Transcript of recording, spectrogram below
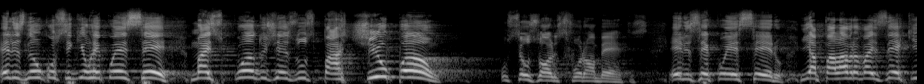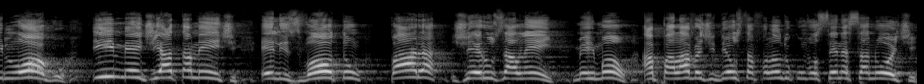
eles não conseguiam reconhecer, mas quando Jesus partiu o pão, os seus olhos foram abertos, eles reconheceram, e a palavra vai dizer que logo, imediatamente, eles voltam para Jerusalém. Meu irmão, a palavra de Deus está falando com você nessa noite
